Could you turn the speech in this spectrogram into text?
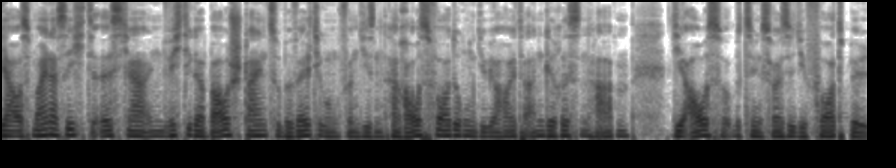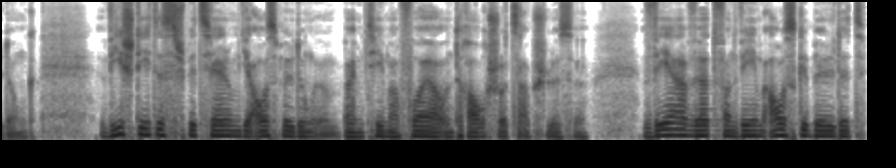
Ja, aus meiner Sicht ist ja ein wichtiger Baustein zur Bewältigung von diesen Herausforderungen, die wir heute angerissen haben, die Aus- bzw. die Fortbildung. Wie steht es speziell um die Ausbildung äh, beim Thema Feuer- und Rauchschutzabschlüsse? Wer wird von wem ausgebildet?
